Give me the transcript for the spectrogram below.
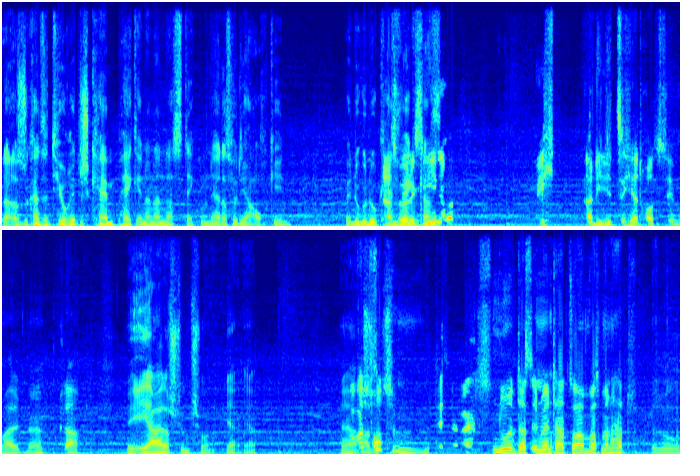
Also du kannst ja theoretisch Camp Pack ineinander stacken, ne? Das würde ja auch gehen. Wenn du genug Das Camp würde Packs gehen, hast. aber ich addiert sich ja trotzdem halt, ne? Klar. Ja, das stimmt schon. Ja, ja. Ja Aber also, trotzdem besser als nur das Inventar zu haben, was man hat. Also,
